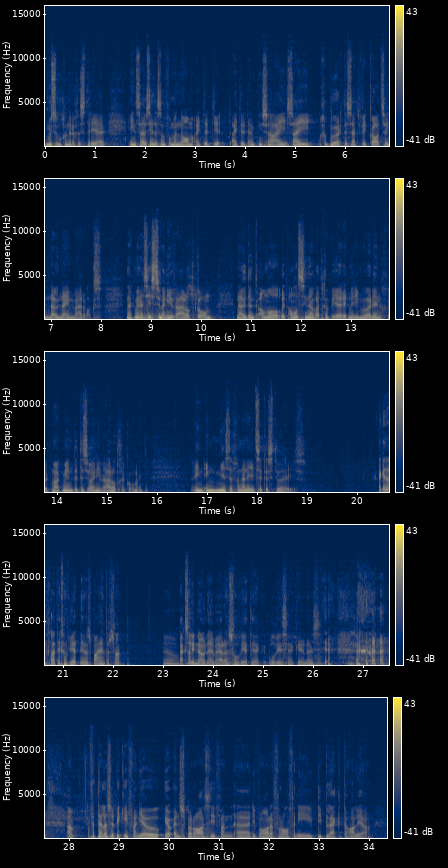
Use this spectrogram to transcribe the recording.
moes hom gaan registreer en sy sê hulle om 'n naam uit te uit te dink nie. So hy sy geboortesertifikaat sê no name Maddox. Nou ek meen as jy so in die wêreld kom, nou dink almal, weet almal sien nou wat gebeur het met die mode en goed, maar ek meen dit is hoe hy in die wêreld gekom het. En en meeste van hulle het sulke stories. Ek het dit glad nie geweet nie. Dit is baie interessant. Ja. Ek sal nie nou net meer as wil weet ek wil weet jy ken nou. um vertel ons 'n bietjie van jou jou inspirasie van uh die ware verhaal van die die Black Dahlia.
